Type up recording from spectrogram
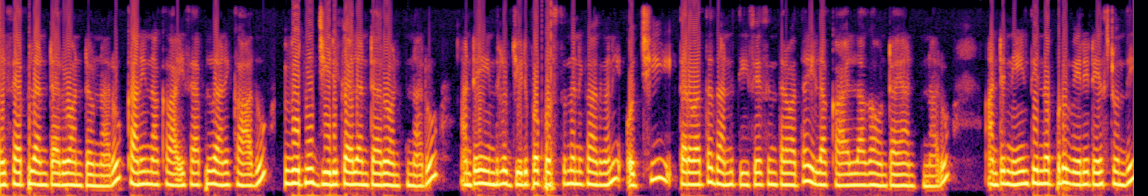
ఐస్ యాపిల్ అంటారు అంటున్నారు. కానీ నాకు ఐస్ యాపిల్ అని కాదు. వీటిని జీడికాయలు అంటారు అంటున్నారు. అంటే ఇందులో జీడిపప్పు వస్తుందని కాదు కానీ వచ్చి తర్వాత దాన్ని తీసేసిన తర్వాత ఇలా కాయల్లాగా ఉంటాయి అంటున్నారు. అంటే నేను తిన్నప్పుడు వేరే టేస్ట్ ఉంది.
